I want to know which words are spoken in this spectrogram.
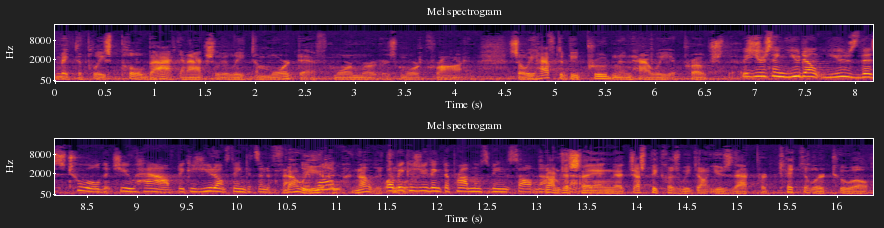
make the police pull back and actually lead to more death, more murders, more crime. So we have to be prudent in how we approach this. But you're saying you don't use this tool that you have because you don't think it's an effective no, we, one? No, Or because you think the problem's being solved No, I'm just saying that just because we don't use that particular tool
